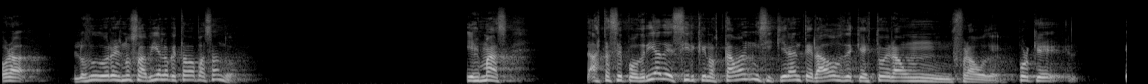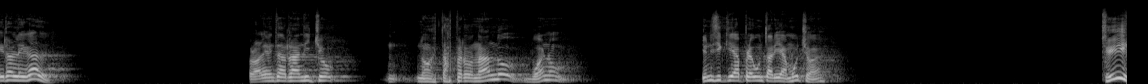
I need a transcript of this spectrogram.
Ahora, los deudores no sabían lo que estaba pasando. Y es más, hasta se podría decir que no estaban ni siquiera enterados de que esto era un fraude, porque era legal. Probablemente habrán dicho, ¿nos estás perdonando? Bueno, yo ni siquiera preguntaría mucho. ¿eh? Sí,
